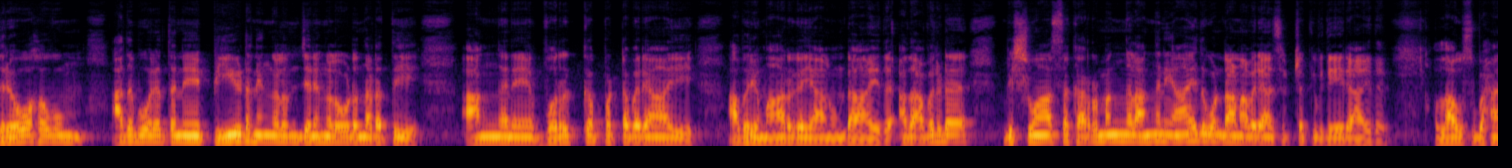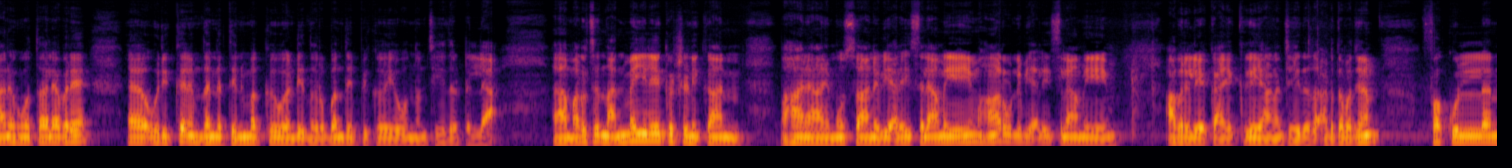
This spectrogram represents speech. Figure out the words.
ദ്രോഹവും അതുപോലെ തന്നെ പീഡനങ്ങളും ജനങ്ങളോട് നടത്തി അങ്ങനെ വെറുക്കപ്പെട്ടവരായി അവർ മാറുകയാണ് ഉണ്ടായത്. അത് അവരുടെ വിശ്വാസ കർമ്മങ്ങൾ അങ്ങനെ ആയതുകൊണ്ടാണ് അവർ ആ ശിക്ഷയ്ക്ക് വിധേയരായത്. അള്ളാഹു സുബാനുഭവത്താൽ അവരെ ഒരിക്കലും തന്നെ തിന്മക്ക് വേണ്ടി നിർബന്ധിപ്പിക്കുകയോ ഒന്നും ചെയ്തിട്ടില്ല. മറിച്ച് നന്മയിലേക്ക് ക്ഷണിക്കാൻ മഹാനായ മൂസാ നബി അലൈഹി സ്വലാമയെയും ഹാറു നബി അലൈഹി സ്വലാമയെയും അവരിലേക്ക് അയക്കുകയാണ് ചെയ്തത്. അടുത്ത വചനം ഫകുല്ലൻ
